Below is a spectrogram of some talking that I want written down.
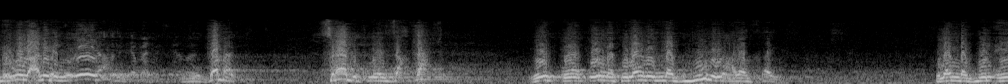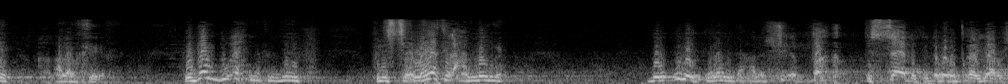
بيقول عليه إنه إيه يعني؟ جبل ثابت ما يزحزحش. وقلنا فلان مجبول على الخير. فلان مجبول إيه؟ على الخير. وبرضه إحنا في الريف في الاستعمالات العامية. بنقول الكلام ده على الشيء الضخم الثابت اللي ما بيتغيرش.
